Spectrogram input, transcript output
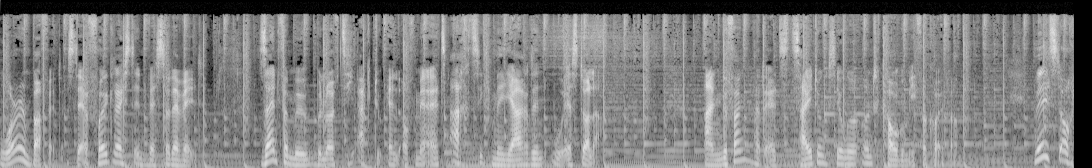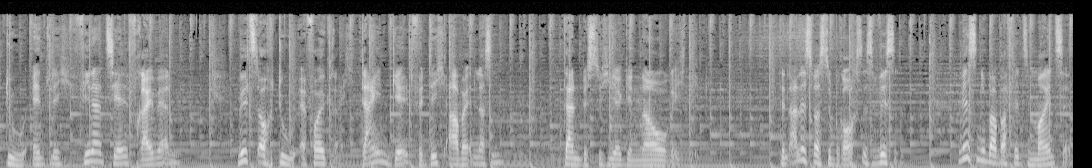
Warren Buffett ist der erfolgreichste Investor der Welt. Sein Vermögen beläuft sich aktuell auf mehr als 80 Milliarden US-Dollar. Angefangen hat er als Zeitungsjunge und Kaugummiverkäufer. Willst auch du endlich finanziell frei werden? Willst auch du erfolgreich dein Geld für dich arbeiten lassen? Dann bist du hier genau richtig. Denn alles, was du brauchst, ist Wissen. Wissen über Buffetts Mindset,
